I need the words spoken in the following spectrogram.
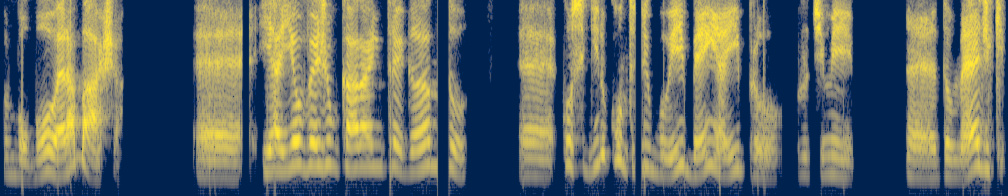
pro Bobo era baixa. É, e aí eu vejo um cara entregando, é, conseguindo contribuir bem aí pro, pro time é, do Magic,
